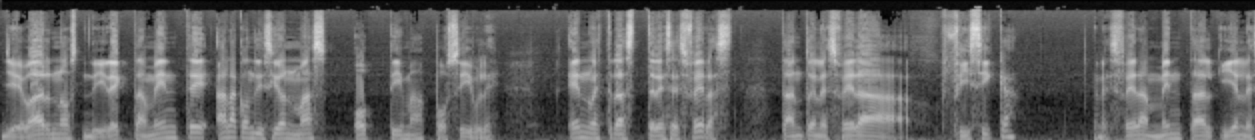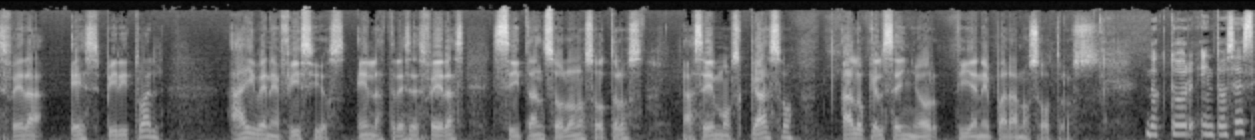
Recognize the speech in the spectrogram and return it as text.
llevarnos directamente a la condición más óptima posible en nuestras tres esferas, tanto en la esfera física, en la esfera mental y en la esfera espiritual. Hay beneficios en las tres esferas si tan solo nosotros hacemos caso a lo que el Señor tiene para nosotros. Doctor, entonces,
